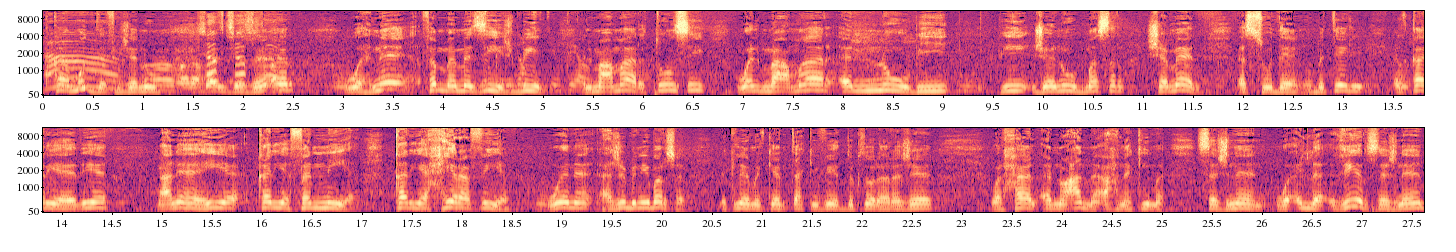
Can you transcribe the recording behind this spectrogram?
بقى مدة في جنوب شفت- الجزائر وهنا فما مزيج بين المعمار التونسي والمعمار النوبي في جنوب مصر شمال السودان. وبالتالي القرية هذه معناها هي قرية فنية قرية حرفية. وأنا عجبني برشا. الكلام اللي كانت تحكي فيه الدكتورة رجاء والحال أنه عندنا إحنا كيما سجنان وإلا غير سجنان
